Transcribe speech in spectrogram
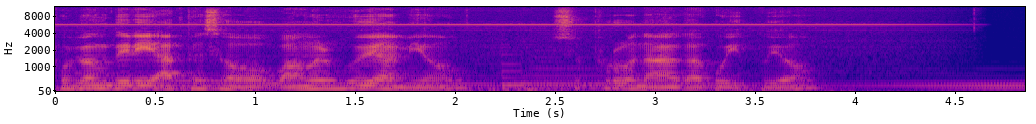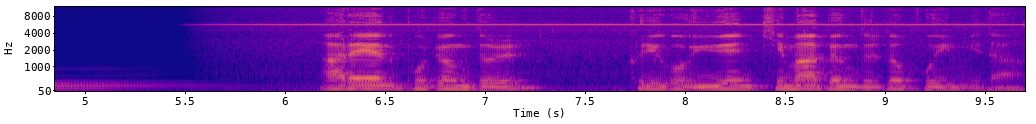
보병들이 앞에서 왕을 호위하며 숲으로 나아가고 있고요. 아래엔 보병들 그리고 위엔 기마병들도 보입니다.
